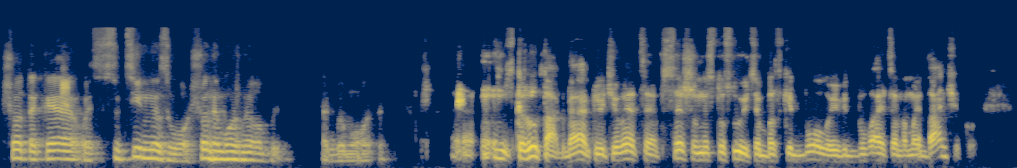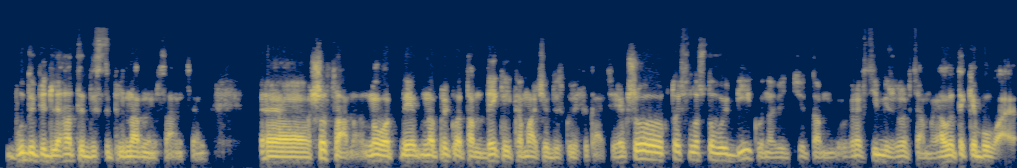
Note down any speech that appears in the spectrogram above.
що таке ось суцільне зло, що не можна робити, так би мовити. Скажу так, да, ключове це все, що не стосується баскетболу і відбувається на майданчику, буде підлягати дисциплінарним санкціям. Е, що саме? Ну, от, наприклад, там декілька матчів дискваліфікації. Якщо хтось влаштовує бійку, навіть там гравці між гравцями, але таке буває,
